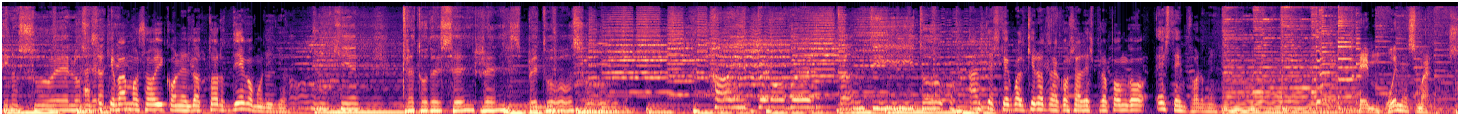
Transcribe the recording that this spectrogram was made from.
Y no suelo ser Así que vamos hoy con el doctor Diego Murillo. quien trato de ser respetuoso. Ay, pero ver tantito. Antes que cualquier otra cosa les propongo este informe. En buenas manos.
